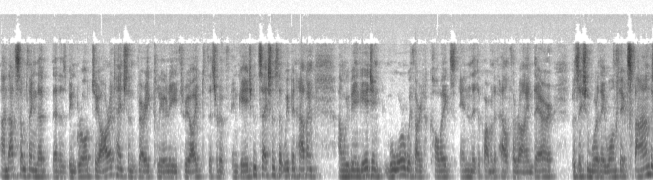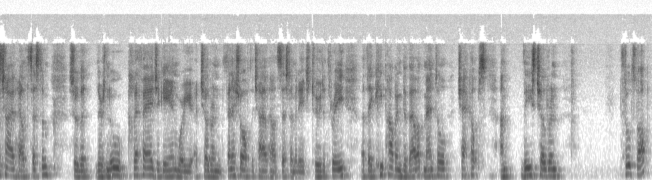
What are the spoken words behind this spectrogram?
And that's something that, that has been brought to our attention very clearly throughout the sort of engagement sessions that we've been having. And we'll be engaging more with our colleagues in the Department of Health around their position where they want to expand the child health system so that there's no cliff edge again where you, uh, children finish off the child health system at age two to three, that they keep having developmental checkups. And these children, full stop,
